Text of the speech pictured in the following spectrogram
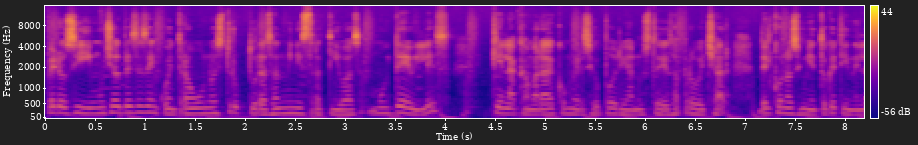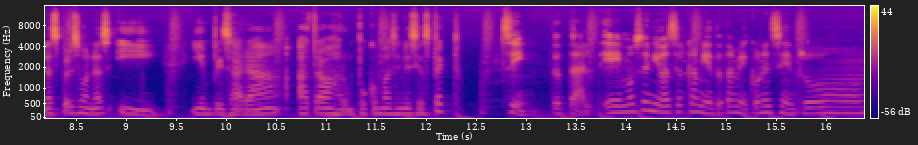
pero sí muchas veces encuentra uno estructuras administrativas muy débiles que en la Cámara de Comercio podrían ustedes aprovechar del conocimiento que tienen las personas y, y empezar a, a trabajar un poco más en ese aspecto. Sí, total. Hemos tenido acercamiento también con el Centro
